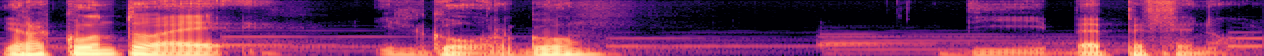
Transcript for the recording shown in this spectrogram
Il racconto è Il Gorgo di Beppe Fenoglio.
